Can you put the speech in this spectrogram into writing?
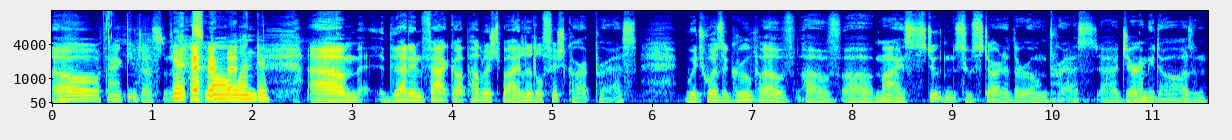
oh, thank you, Justin. Get small wonder. um, that in fact got published by Little Fishcart Press, which was a group of, of uh, my students who started their own press, uh, Jeremy Dodds and,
